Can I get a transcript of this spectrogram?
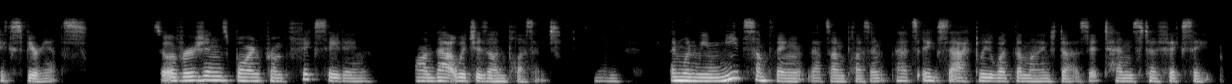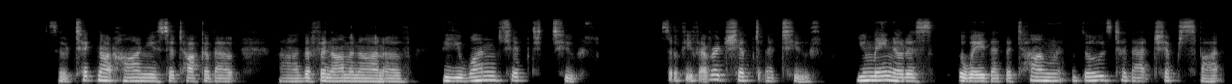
experience. So aversion's born from fixating on that which is unpleasant. And when we meet something that's unpleasant, that's exactly what the mind does. It tends to fixate. So Thich Nhat Hanh used to talk about uh, the phenomenon of the one chipped tooth. So if you've ever chipped a tooth, you may notice the way that the tongue goes to that chipped spot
